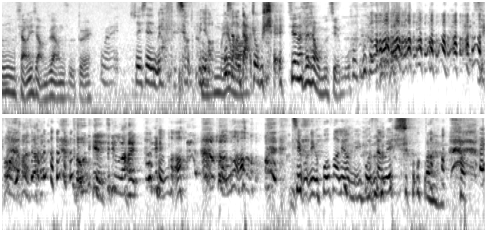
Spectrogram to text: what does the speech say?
嗯想一想这样子，对。right。所以现在没有分享的必要，没有啊不想打中谁。现在分享我们的节目，希望大家都点进来。很好，很好。结果那个播放量没过三位数。哎，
